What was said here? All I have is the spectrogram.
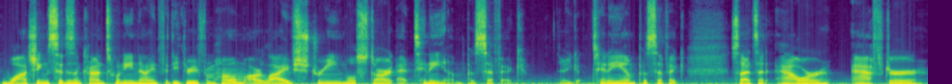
watching CitizenCon 2953 from home, our live stream will start at 10 a.m. Pacific. There you go, 10 a.m. Pacific. So that's an hour after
